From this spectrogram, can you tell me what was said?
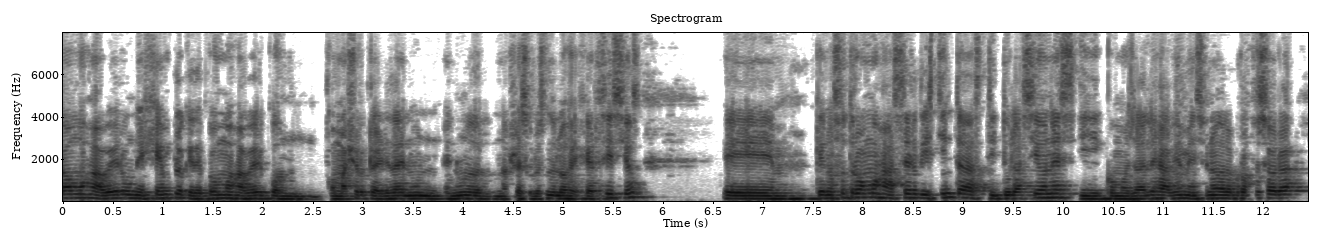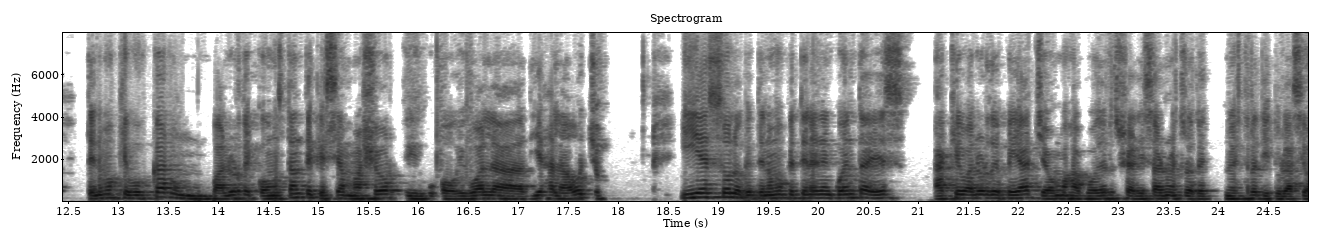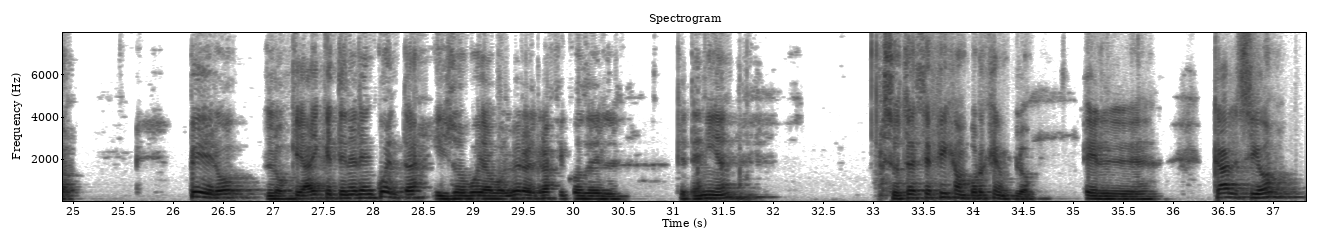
vamos a ver un ejemplo que después vamos a ver con, mayor claridad en, un, en una de las resoluciones de los ejercicios, eh, que nosotros vamos a hacer distintas titulaciones y como ya les había mencionado la profesora, tenemos que buscar un valor de constante que sea mayor o igual a 10 a la 8. Y eso lo que tenemos que tener en cuenta es a qué valor de pH vamos a poder realizar nuestra titulación. Pero lo que hay que tener en cuenta, y yo voy a volver al gráfico del que tenían, si ustedes se fijan, por ejemplo, el calcio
